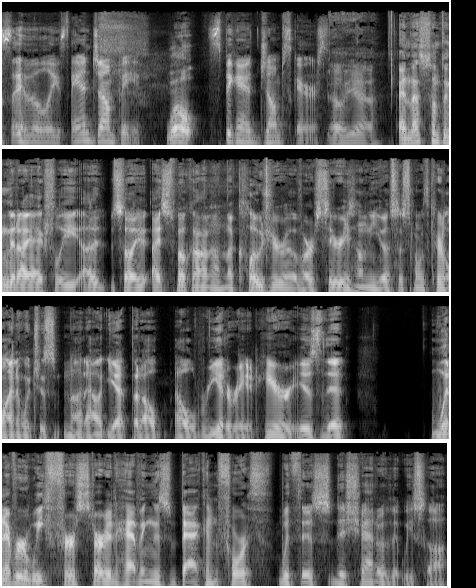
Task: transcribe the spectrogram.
say the least, and jumpy. Well, Speaking of jump scares, Oh yeah. and that's something that I actually uh, so I, I spoke on on the closure of our series on the USS North Carolina, which is not out yet, but I'll I'll reiterate it here is that whenever we first started having this back and forth with this this shadow that we saw,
